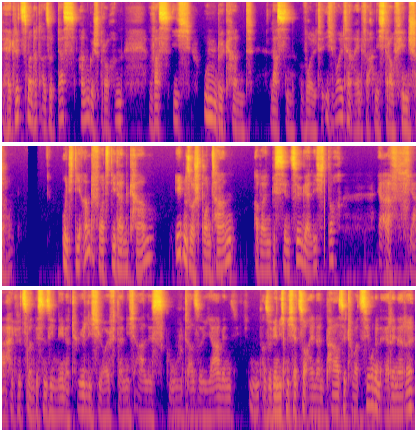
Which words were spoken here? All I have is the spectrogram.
Der Herr Gritzmann hat also das angesprochen, was ich unbekannt lassen wollte. Ich wollte einfach nicht drauf hinschauen. Und die Antwort, die dann kam, ebenso spontan, aber ein bisschen zögerlich, doch, ja, ja, Herr Gritzmann, wissen Sie, nee, natürlich läuft da nicht alles gut. Also ja, wenn, also wenn ich mich jetzt so an ein paar Situationen erinnere,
